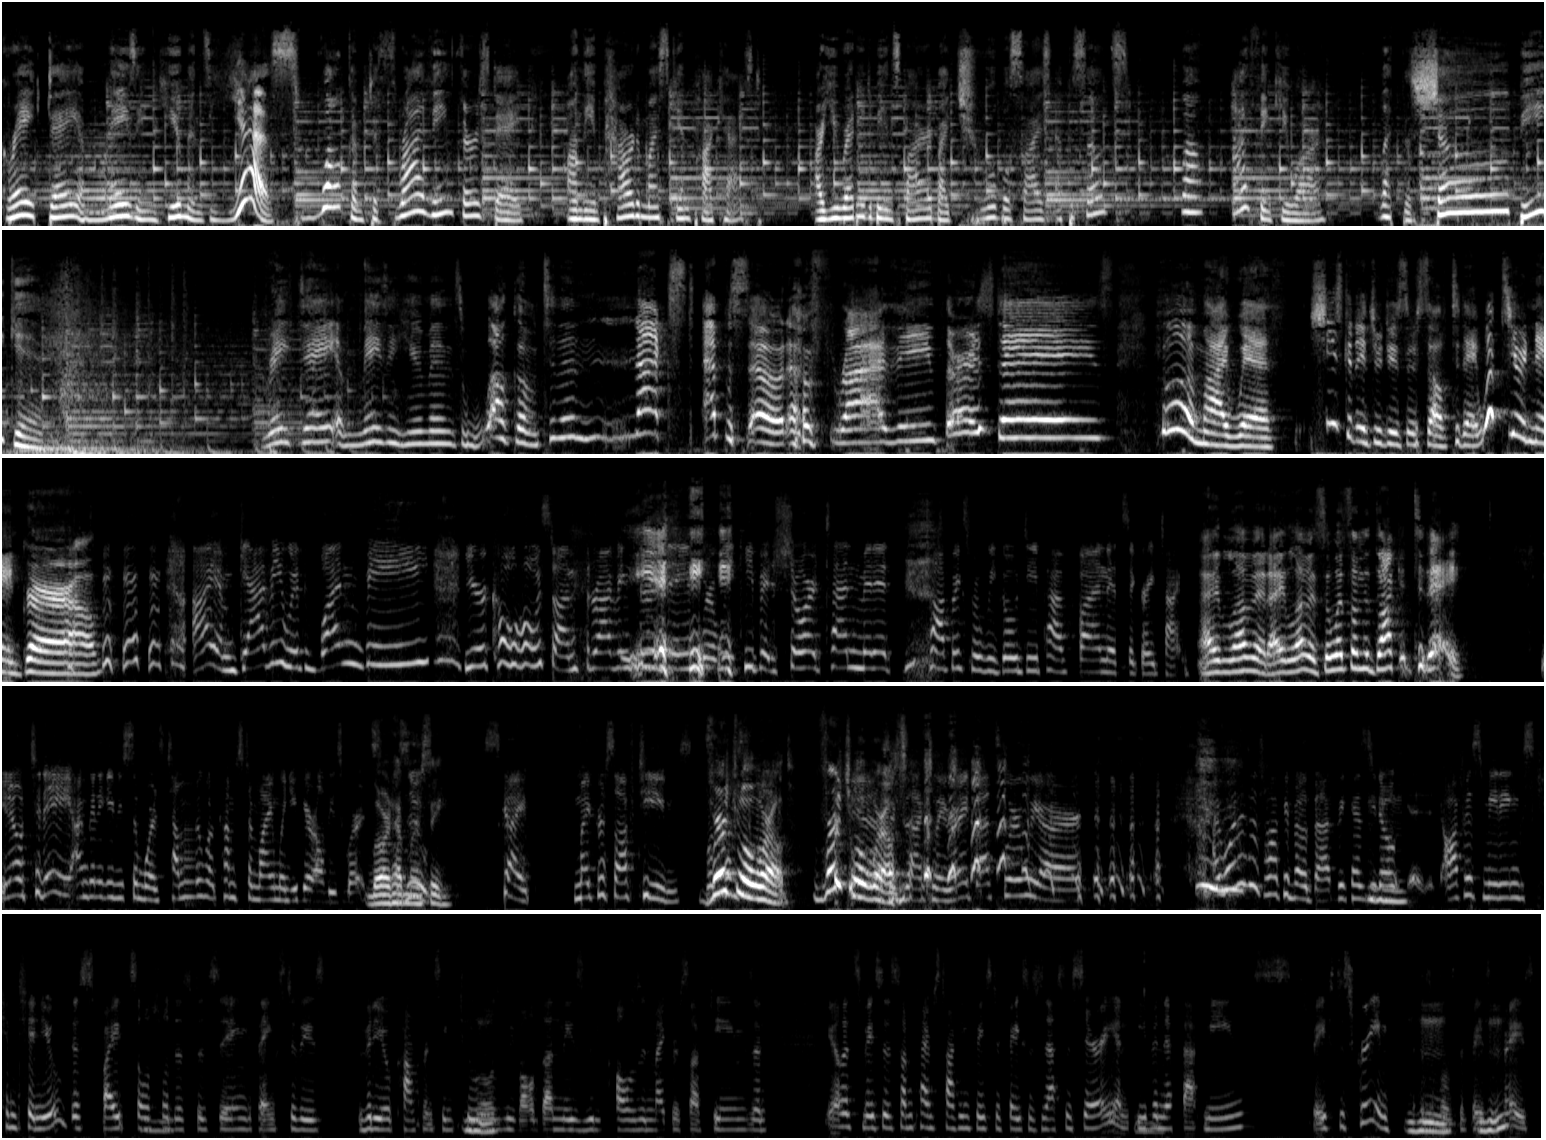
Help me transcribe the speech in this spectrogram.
Great day, amazing humans. Yes! Welcome to Thriving Thursday on the Empowered in My Skin podcast. Are you ready to be inspired by chewable size episodes? Well, I think you are. Let the show begin. Great day, amazing humans. Welcome to the next episode of Thriving Thursdays. Who am I with? She's going to introduce herself today. What's your name, girl? I am Gaby with 1B, your co host on Thriving Thursdays, where we keep it short, 10 minute topics where we go deep, have fun. It's a great time. I love it. I love it. So, what's on the docket today? You know, today I'm going to give you some words. Tell me what comes to mind when you hear all these words. Lord have Zoom, mercy. Skype, Microsoft Teams, what Virtual world. Virtual Yes, world. Exactly, right? That's where we are. I wanted to talk about that because, you know, Mm-hmm. office meetings continue despite social distancing, thanks to these video conferencing Mm-hmm. tools. We've all done these Zoom calls in Microsoft Teams. And, you know, let's face it, sometimes talking face to face is necessary. And even if that means face to screen as Mhm. opposed to face to face.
